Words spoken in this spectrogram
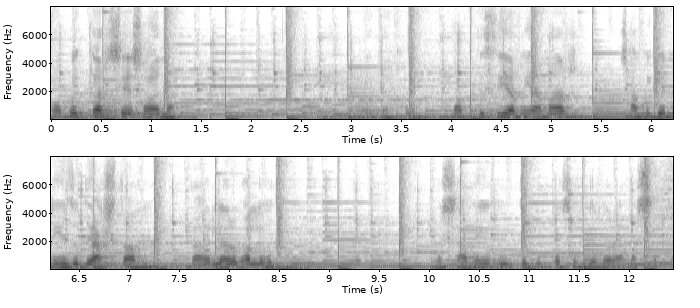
অপেক্ষার শেষ হয় না। দেখো, ভাবতেছি আমি আমার স্বামীকে নিয়ে যদি আসতাম, তাহলে আরও ভালো হতো। আমার স্বামীও ঘুরতে খুব পছন্দ করে আমার সাথে।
